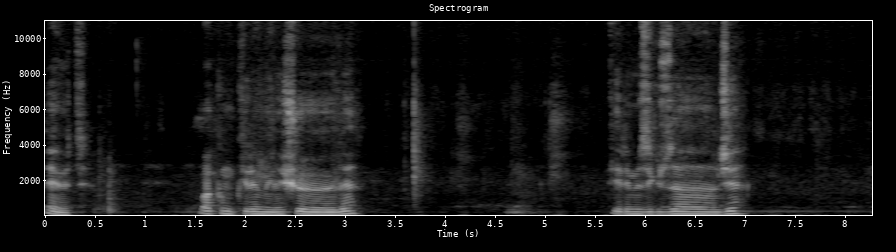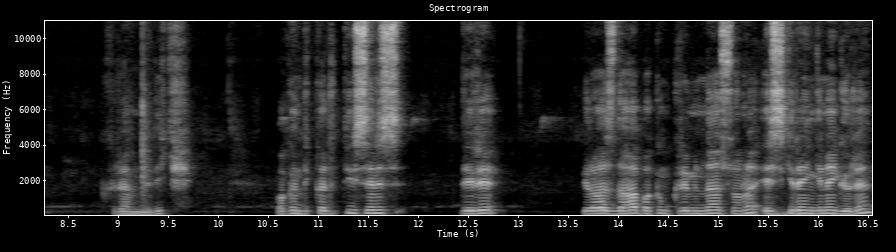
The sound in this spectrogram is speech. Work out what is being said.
Evet. Bakım kremiyle şöyle derimizi güzelce kremledik. Bakın dikkat ettiyseniz deri biraz daha bakım kreminden sonra eski rengine göre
